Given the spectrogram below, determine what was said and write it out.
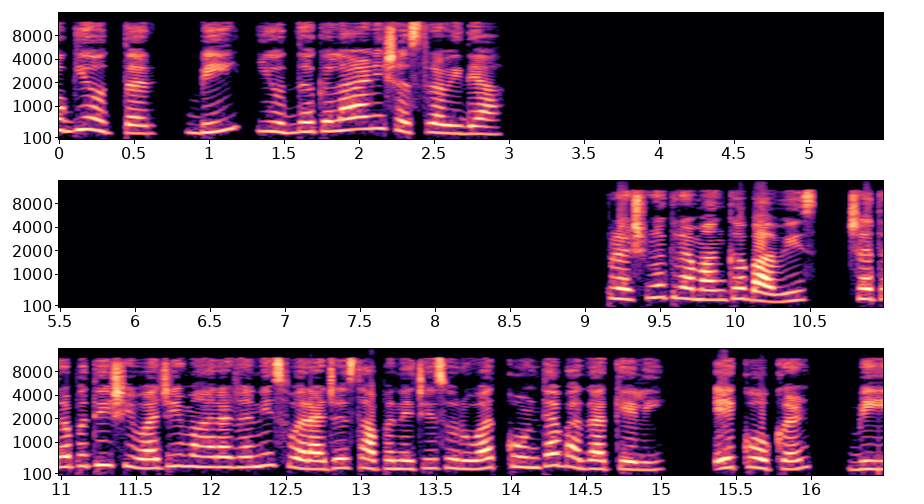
योग्य उत्तर बी युद्धकला आणि शस्त्रविद्या. प्रश्न क्रमांक बावीस. छत्रपती शिवाजी महाराजांनी स्वराज्य स्थापनेची सुरुवात कोणत्या भागात केली? A Konkan B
